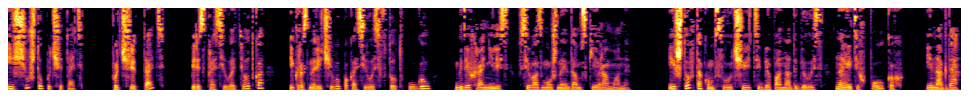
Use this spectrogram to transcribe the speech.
«Ищу, что почитать». «Почитать?» — переспросила тетка и красноречиво покосилась в тот угол, где хранились всевозможные дамские романы. И что в таком случае тебе понадобилось на этих полках? Иногда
